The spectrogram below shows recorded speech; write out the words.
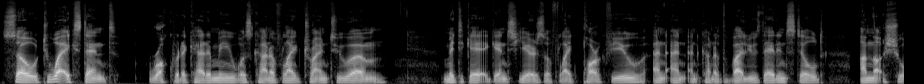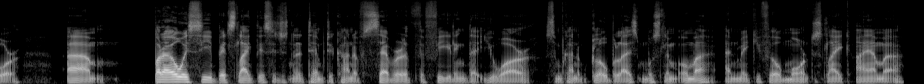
so, to what extent Rockwood Academy was kind of like trying to um, mitigate against years of like Parkview and, and, and kind of the values they'd instilled, I'm not sure. Um, but I always see bits like this as just an attempt to kind of sever the feeling that you are some kind of globalized Muslim ummah and make you feel more just like I am a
